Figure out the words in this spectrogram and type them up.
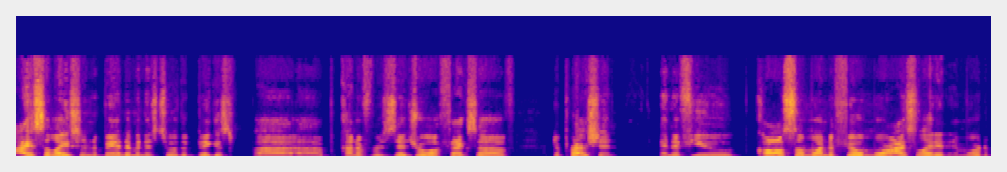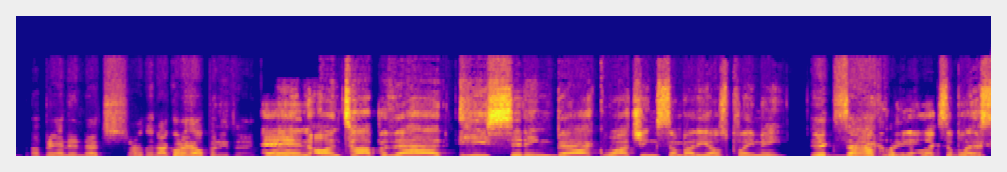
isolation and abandonment is two of the biggest uh, uh, kind of residual effects of depression. And if you cause someone to feel more isolated and more abandoned, that's certainly not going to help anything. And on top of that, he's sitting back watching somebody else play me. Exactly. Alexa Bliss.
